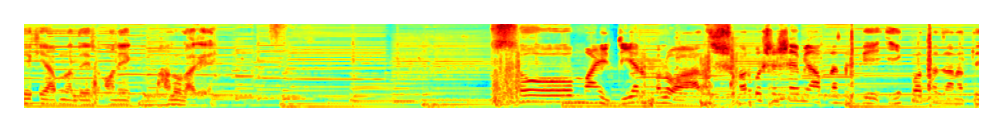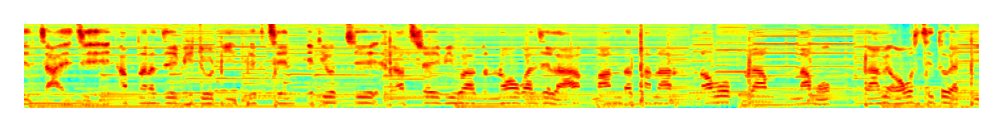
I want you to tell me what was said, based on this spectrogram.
দেখে আপনাদের অনেক ভালো লাগে। সো মাই ডিয়ার ফলোয়ার সর্বশেষে আমি আপনাদেরকে এই কথা জানাতে চাই যে আপনারা যে ভিডিওটি দেখছেন, এটি হচ্ছে রাজশাহী বিভাগ, নওগাঁ জেলা, মান্দা থানার নবগ্রাম নামক গ্রামে অবস্থিত একটি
